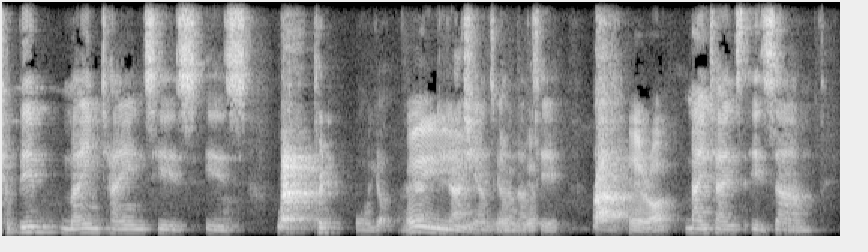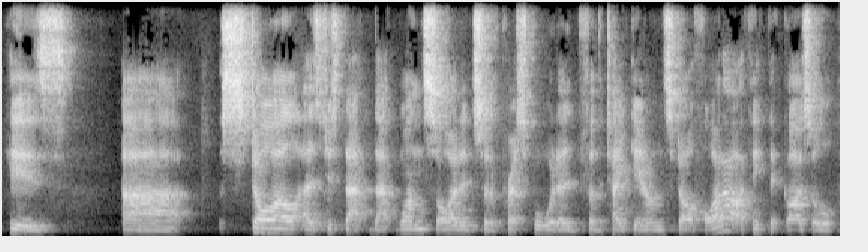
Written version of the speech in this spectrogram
Khabib maintains his his pretty, oh, we got Hey. Dashian's going Yeah, nuts here. Yeah, right. maintains his um, his uh, style as just that that one sided sort of press forward for the takedown style fighter. I think that guys will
